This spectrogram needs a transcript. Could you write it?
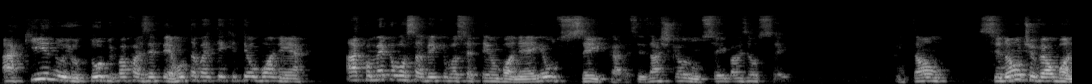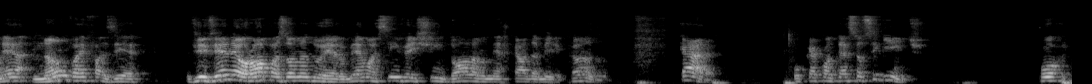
Aqui no YouTube, para fazer pergunta, vai ter que ter o boné. Ah, como é que eu vou saber que você tem um boné? Eu sei, cara. Vocês acham que eu não sei, mas eu sei. Então, se não tiver o boné, não vai fazer. Viver na Europa, zona do euro, mesmo assim investir em dólar no mercado americano, cara, o que acontece é o seguinte: por,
